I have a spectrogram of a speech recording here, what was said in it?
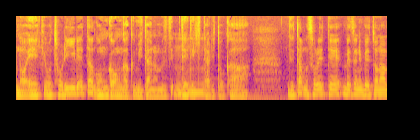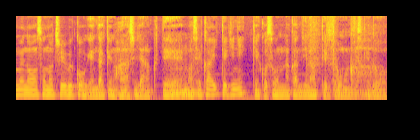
の影響を取り入れたゴング音楽みたいなのも出出てきたりとか。で多分それって別にベトナムのその中部高原だけの話じゃなくて、まあ、世界的に結構そんな感じになってると思うんですけど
